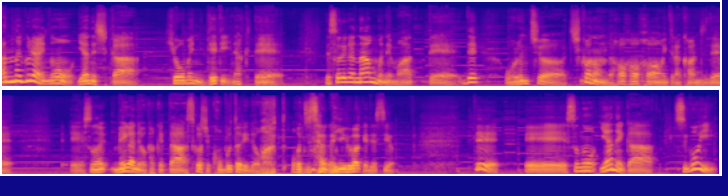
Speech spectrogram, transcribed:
あんなぐらいの屋根しか表面に出ていなくて、でそれが何棟もあって、で、俺んちは地下なんだ、ははは、みたいな感じで、えー、その眼鏡をかけた少し小太りのおじさんが言うわけですよ。で、えー、その屋根がすごい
